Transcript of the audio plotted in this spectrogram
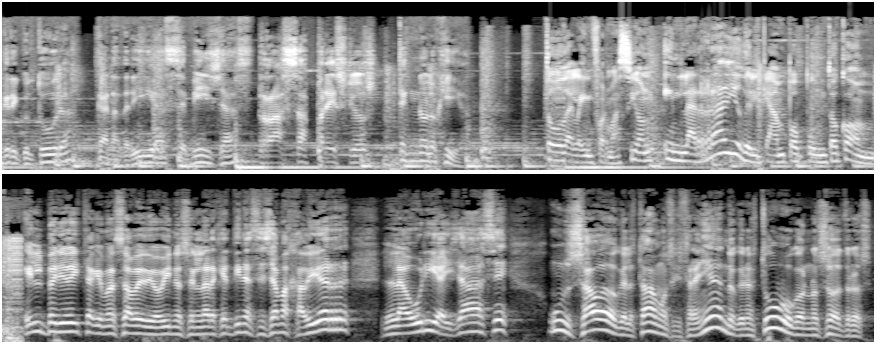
Agricultura, ganadería, semillas, razas, precios, tecnología. Toda la información en la radiodelcampo.com. El periodista que más sabe de ovinos en la Argentina se llama Javier Lauría y ya hace un sábado que lo estábamos extrañando, que no estuvo con nosotros.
